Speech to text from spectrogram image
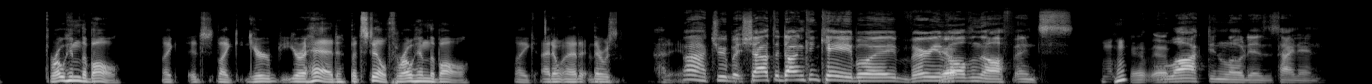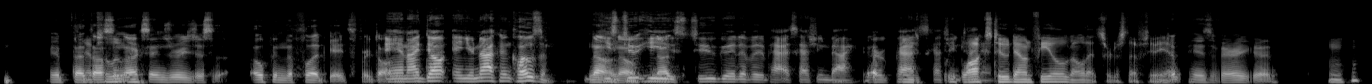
Throw him the ball. Like it's like you're you're ahead, but still throw him the ball. Like I don't. I, there was. I, don't- Ah, true, but shout out to Don Kincaid, boy. Very Yep. involved in the offense. Yep, yep, Locked and loaded as a tight end. yep. That Dawson Absolutely. Knox injury just opened the floodgates for Don. And I don't and you're not gonna close him. No, he's no, too he not- is too good of a pass catching back Yep. or pass catching tight blocks end. too downfield, all that sort of stuff too. Yeah. Yep, he's very good. Mhm.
